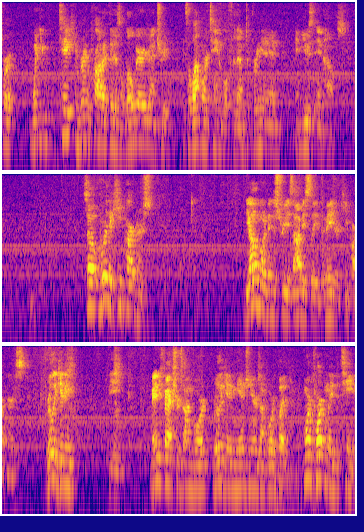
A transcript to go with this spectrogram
For when you take and bring a product that is a low barrier entry, it's a lot more attainable for them to bring it in and use it in-house. So who are the key partners? The automotive industry is obviously the major key partner. Really getting the manufacturers on board, really getting the engineers on board, but more importantly, the team.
